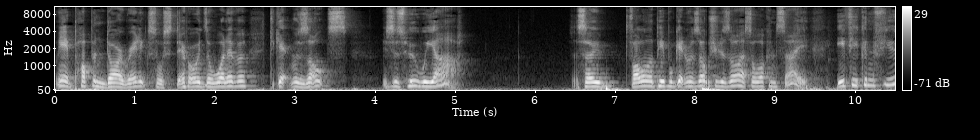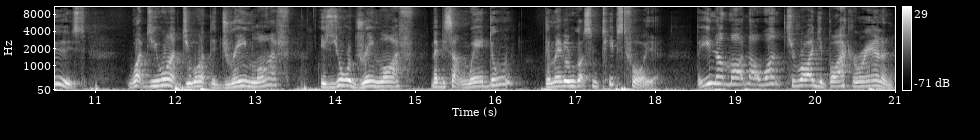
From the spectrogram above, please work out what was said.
We ain't popping diuretics or steroids or whatever to get results. This is who we are. So follow the people getting results you desire. That's all I can say. If you're confused, what do you want? Do you want the dream life? Is your dream life maybe something we're doing? Then maybe we've got some tips for you. But you not, might not want to ride your bike around and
